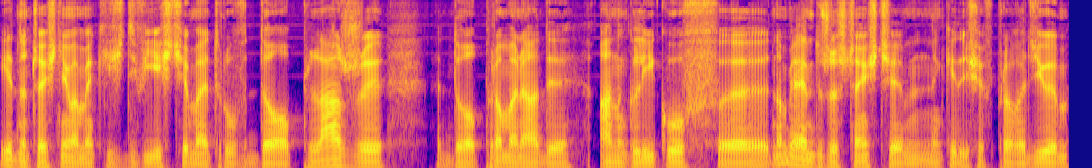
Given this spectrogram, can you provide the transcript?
Jednocześnie mam jakieś 200 metrów do plaży, do promenady Anglików. E, no miałem duże szczęście, kiedy się wprowadziłem,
